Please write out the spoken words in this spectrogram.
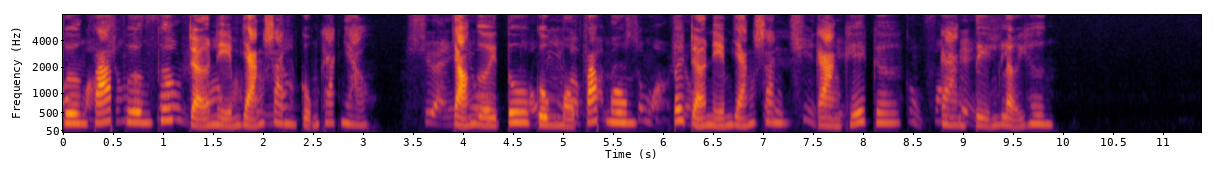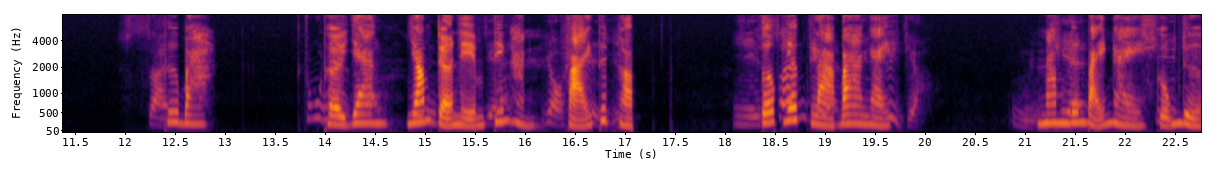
phương pháp, phương thức trợ niệm giảng sanh cũng khác nhau. Chọn người tu cùng một pháp môn với trợ niệm giảng sanh càng khế cơ, càng tiện lợi hơn. Thứ ba, thời gian nhóm trợ niệm tiến hành phải thích hợp. Tốt nhất là 3 ngày. 5 đến 7 ngày cũng được.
